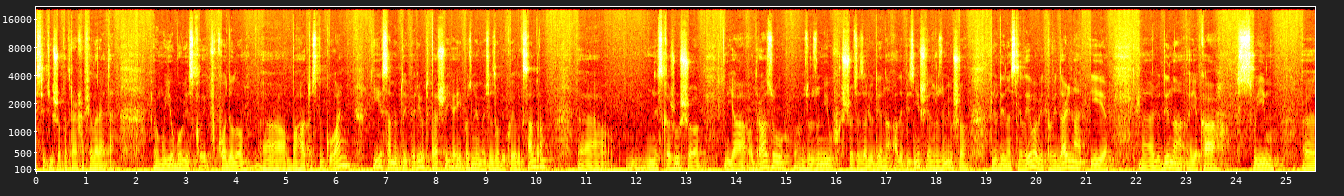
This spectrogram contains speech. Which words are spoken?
святішого патріарха Філарета. В мої обов'язки входило е, багато спілкувань, і саме в той період вперше я і познайомився з владикою Олександром. Е, Не скажу, що я одразу зрозумів, що це за людина, але пізніше я зрозумів, що людина смілива, відповідальна і е, людина, яка своїм е,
